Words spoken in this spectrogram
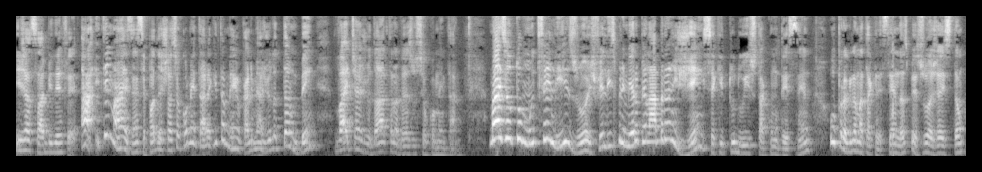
e já sabe defender. Ah, e tem mais, né? Você pode deixar seu comentário aqui também. O Cali Me Ajuda também vai te ajudar através do seu comentário. Mas eu estou muito feliz hoje. Feliz primeiro pela abrangência que tudo isso está acontecendo. O programa está crescendo, as pessoas já estão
